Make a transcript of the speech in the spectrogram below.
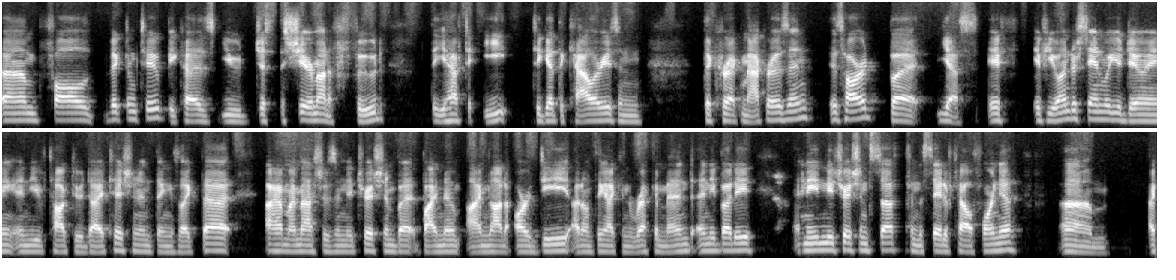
um, fall victim to because you just the sheer amount of food that you have to eat to get the calories and the correct macros in is hard. But yes, if if you understand what you're doing and you've talked to a dietitian and things like that, I have my master's in nutrition, but by no, I'm not an RD. I don't think I can recommend anybody any nutrition stuff in the state of California. Um, I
